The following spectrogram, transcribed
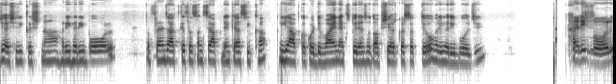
जय श्री कृष्णा, हरी हरि बोल। तो फ्रेंड्स आज के सत्संग से आपने क्या सीखा? या आपका कोई डिवाइन एक्सपीरियंस हो तो आप शेयर कर सकते हो, हरि हरि बोल जी। हरी बोल।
